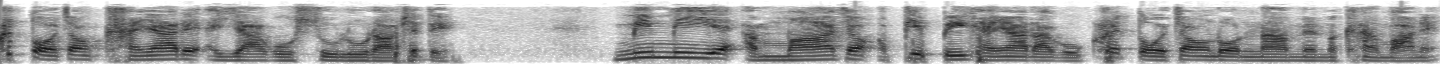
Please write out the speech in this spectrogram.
ခရစ်တော်ကြောင့်ခံရတဲ့အရာကိုဆိုလိုတာဖြစ်တယ်။မိမိရဲ့အမားကြောင့်အပြစ်ပေးခံရတာကိုခရစ်တော်ကြောင့်တော့နာမည်မခံပါနဲ့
